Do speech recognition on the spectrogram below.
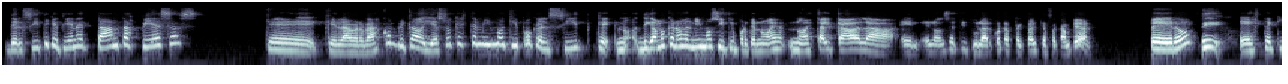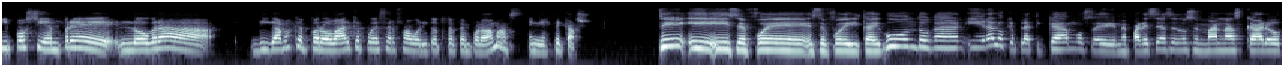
del City que tiene tantas piezas que, que, la verdad es complicado. Y eso que este mismo equipo que el City, que digamos que no es el mismo City porque no es, no es calcada la, el, el once titular con respecto al que fue campeón. Pero sí. este equipo siempre logra, digamos que probar que puede ser favorito otra temporada más, en este caso. Sí, y, se fue, se fue Ilkay Gundogan, y era lo que platicábamos, eh, me parece, hace dos semanas, Caro,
